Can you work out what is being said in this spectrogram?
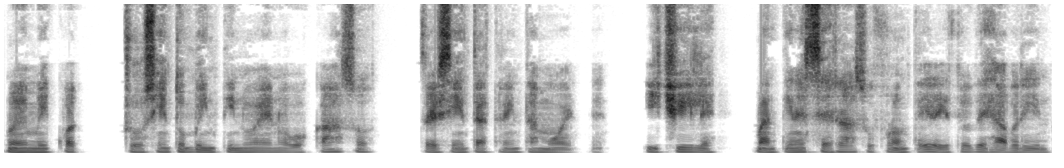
9.429 nuevos casos, 330 muertes. Y Chile mantiene cerrada su frontera, y esto es de abril,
